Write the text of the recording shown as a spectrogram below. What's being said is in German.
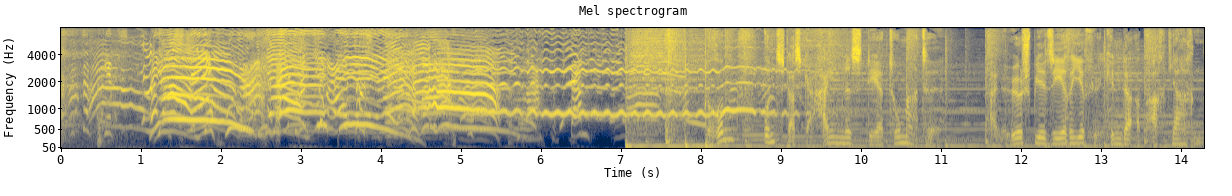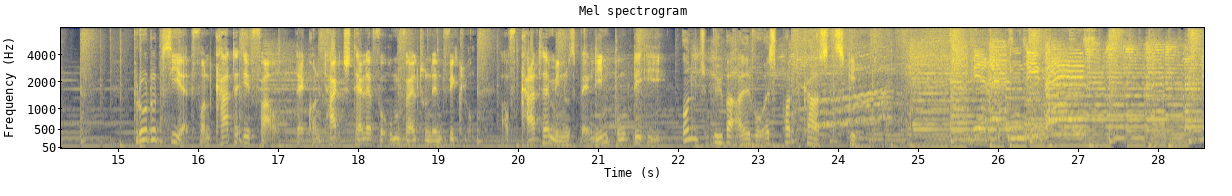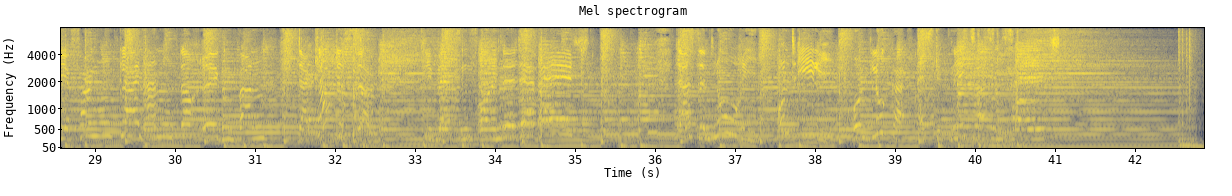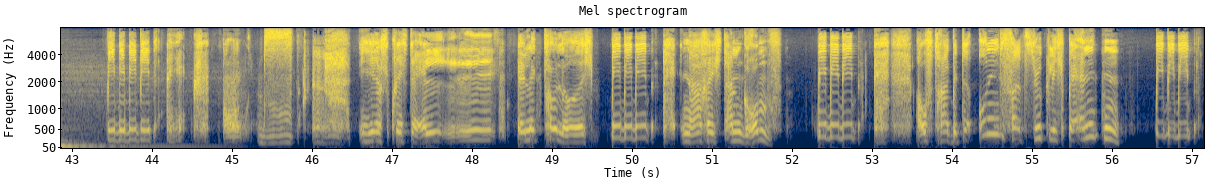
Grumpf und das Geheimnis der Tomate. Eine Hörspielserie für Kinder ab acht Jahren. Produziert von Kate e.V., der Kontaktstelle für Umwelt und Entwicklung, auf kate-berlin.de. Und überall, wo es Podcasts gibt. Wir retten die Welt. Wir fangen klein an, doch irgendwann, da klappt es dann. Die besten Freunde der Welt. Das sind Nuri und Eli und Luca. Es gibt nichts, was uns hält. Piep, piep, piep, piep. Hier spricht der El Elektrolog. Piep, piep, piep. Nachricht an Grumpf. Piep, piep, piep. Auftrag bitte unverzüglich beenden. Piep, piep, piep.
